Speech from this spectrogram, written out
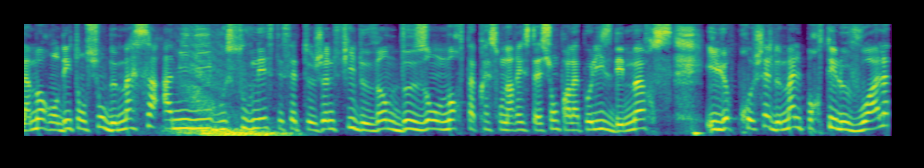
la mort en détention de Massa Amini. Vous vous souvenez, c'était cette jeune fille de 22 ans morte après son arrestation par la police des mœurs. Il lui reprochait de mal porter le voile.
